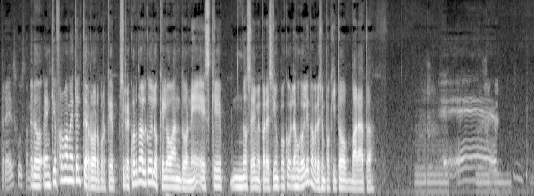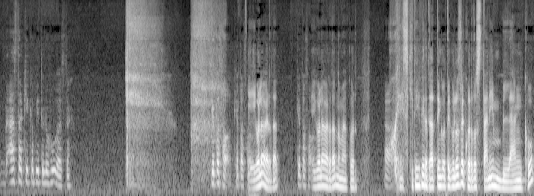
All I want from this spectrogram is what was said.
3, justamente. Pero ¿en qué forma mete el terror? Porque si recuerdo algo de lo que lo abandoné es que, no sé, me pareció un poco, la jugabilidad me pareció un poquito barata. ¿Hasta qué capítulo jugaste? ¿Qué pasaba? ¿Qué pasaba? Te digo la verdad, ¿Qué te pasaba? digo la verdad, no me acuerdo. Ah, Uy, es que de verdad tengo, tengo los recuerdos tan en blanco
